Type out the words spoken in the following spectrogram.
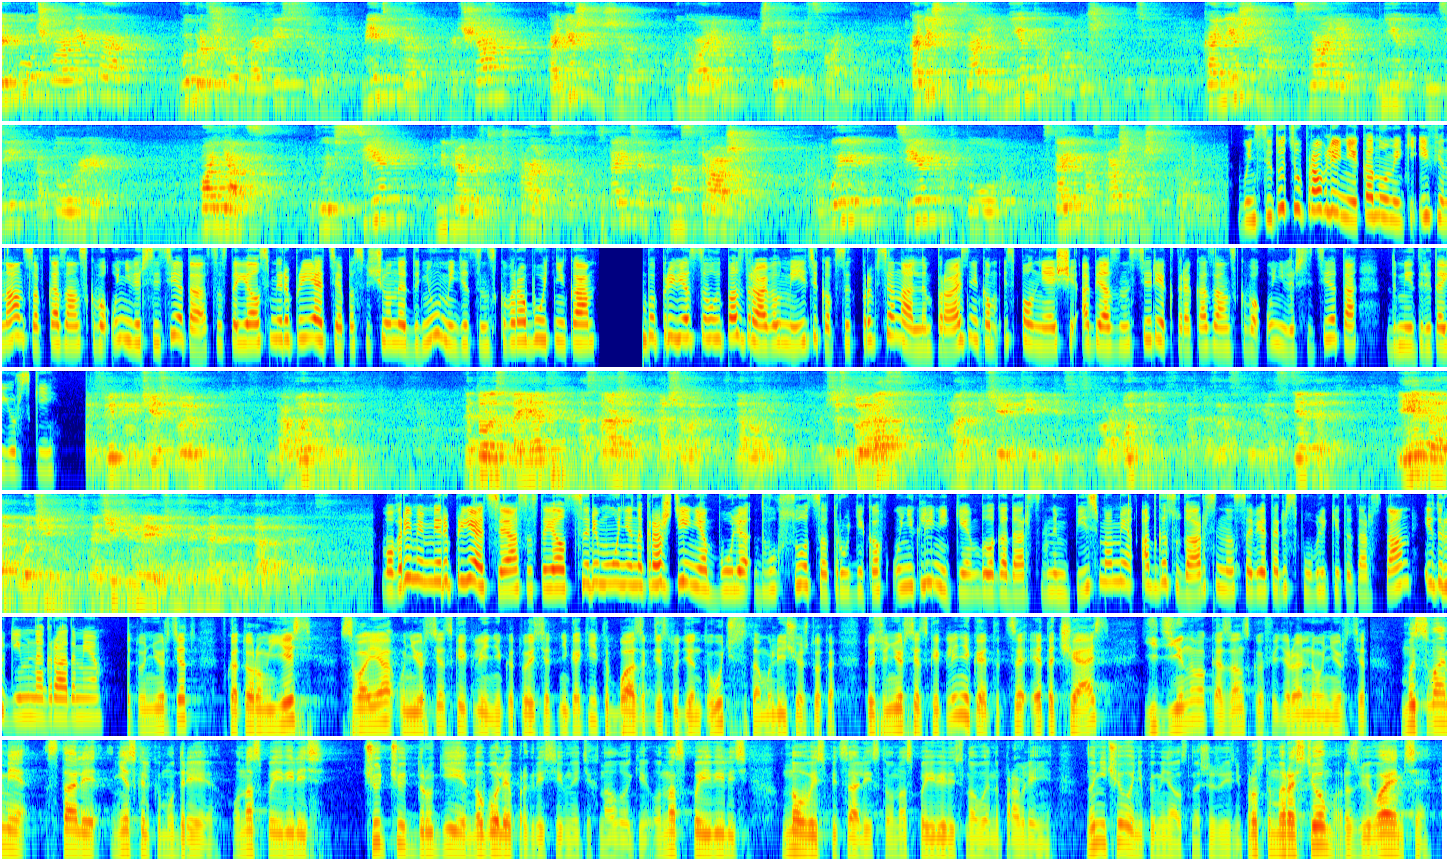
Для любого человека, выбравшего профессию медика, врача, конечно же, мы говорим, что это призвание. Конечно, в зале нет равнодушных людей. Конечно, в зале нет людей, которые боятся. Вы все, Дмитрий Альбертович очень правильно сказал, стоите на страже. Вы те, кто стоит на страже нашего здоровья. В Институте управления экономики и финансов Казанского университета состоялось мероприятие, посвященное Дню медицинского работника. Поприветствовал и поздравил медиков с их профессиональным праздником, исполняющий обязанности ректора Казанского университета Дмитрий Таюрский. Сегодня мы чествуем работников, которые стоят на страже нашего здоровья. В шестой раз мы отмечаем День медицинского работника в стенах Казанского университета. И это очень значительная и очень знаменательная дата для нас. Во время мероприятия состоялась церемония награждения более 200 сотрудников униклиники благодарственными письмами от Государственного совета Республики Татарстан и другими наградами. Это университет, в котором есть своя университетская клиника. То есть это не какие-то базы, где студенты учатся там или еще что-то. То есть университетская клиника это, – это часть единого Казанского федерального университета. Мы с вами стали несколько мудрее. У нас появились чуть-чуть другие, но более прогрессивные технологии. У нас появились новые специалисты, у нас появились новые направления. Но ничего не поменялось в нашей жизни. Просто мы растем, развиваемся –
